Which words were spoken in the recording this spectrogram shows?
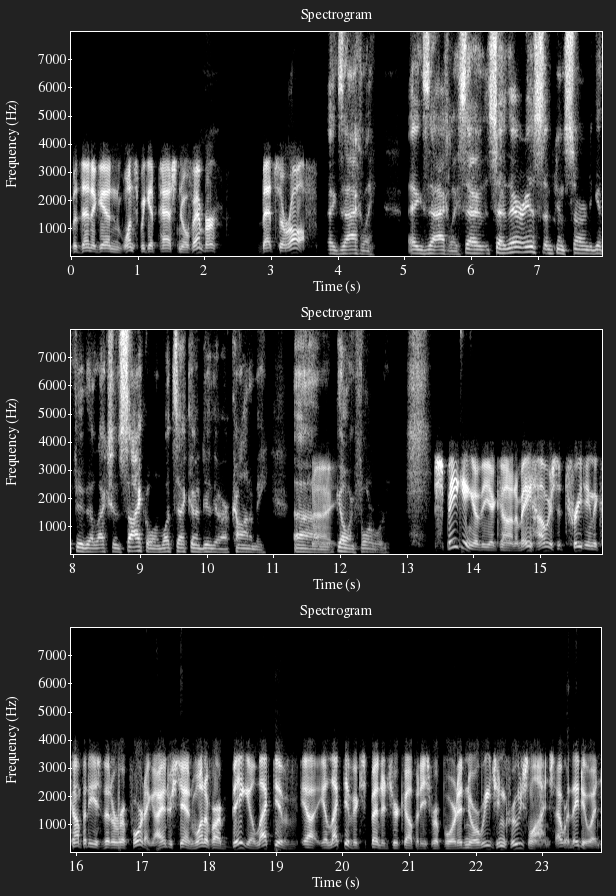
But then again, once we get past November, bets are off. Exactly. Exactly. So so there is some concern to get through the election cycle and what's that going to do to our economy um, right. going forward. Speaking of the economy, how is it treating the companies that are reporting? I understand one of our big elective uh, elective expenditure companies reported Norwegian Cruise Lines. How are they doing?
